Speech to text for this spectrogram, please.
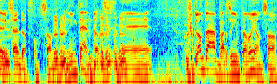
E, Nintendo. Sony. Nintendo. E, Wygląda bardzo imponująco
